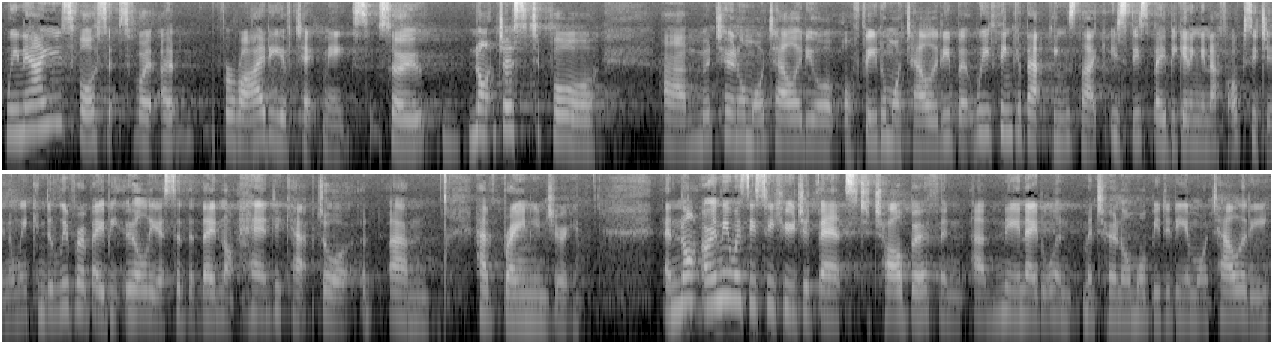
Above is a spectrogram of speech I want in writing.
we now use forceps for a variety of techniques. So, not just for um, maternal mortality or, or, fetal mortality, but we think about things like is this baby getting enough oxygen? And we can deliver a baby earlier so that they're not handicapped or um, have brain injury. And not only was this a huge advance to childbirth and um, neonatal and maternal morbidity and mortality,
